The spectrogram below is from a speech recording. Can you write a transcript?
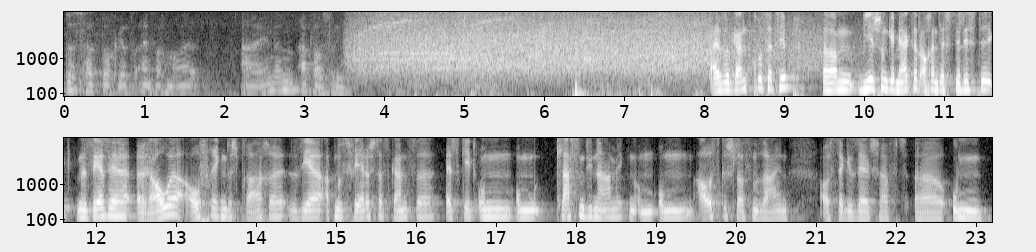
das hat doch jetzt einfach mal einen Applaus verdient. Also ganz großer Tipp. Ähm, wie ihr schon gemerkt habt, auch an der Stilistik, eine sehr, sehr raue, aufregende Sprache, sehr atmosphärisch das Ganze. Es geht um, um Klassendynamiken, um, um Ausgeschlossensein aus der Gesellschaft, äh, um,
